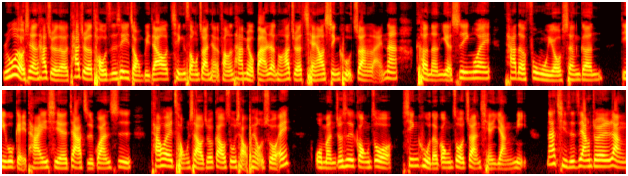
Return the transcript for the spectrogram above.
如果有些人他觉得他觉得投资是一种比较轻松赚钱的方式，他没有办法认同，他觉得钱要辛苦赚来，那可能也是因为他的父母有深根蒂固给他一些价值观，是他会从小就告诉小朋友说：“诶，我们就是工作辛苦的工作赚钱养你。”那其实这样就会让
